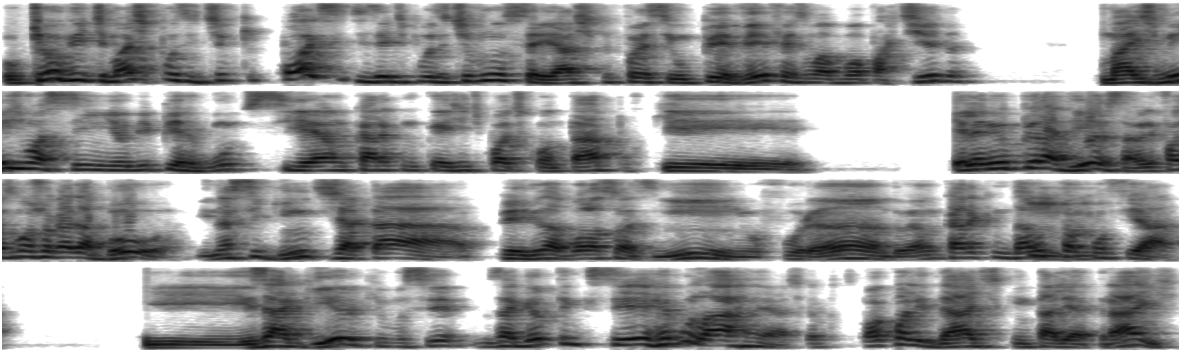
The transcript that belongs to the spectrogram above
O que eu vi de mais positivo, que pode se dizer de positivo, não sei. Acho que foi assim: o PV fez uma boa partida. Mas mesmo assim, eu me pergunto se é um cara com quem a gente pode contar, porque ele é meio peladeiro, sabe? Ele faz uma jogada boa e na seguinte já tá perdendo a bola sozinho, furando. É um cara que não dá muito uhum. para confiar. E zagueiro que você. Zagueiro tem que ser regular, né? Acho que a principal qualidade de quem tá ali atrás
